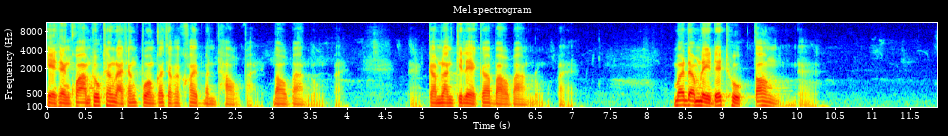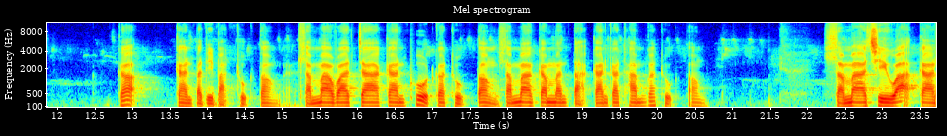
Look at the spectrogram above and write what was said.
เหตุแห่งความทุกข์ทั้งหลายทั้งปวงก็จะค่อยๆบรรเทาไป เบาบางลงไปกำลังกิเลสก็เบาบางลงไป เมื่อดำริได้ถูกต้องนะก็การปฏิบัติถูกต้อง สัมมาวาจาการพูดก็ถูกต้อง สัมมากัมมันตะการกระทำก็ถูกต้อง สัมมาชีวะการ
